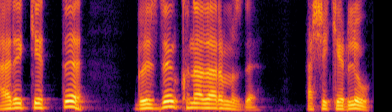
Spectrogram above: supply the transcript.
әрекетті біздің күнәларымызды әшекерлеу.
